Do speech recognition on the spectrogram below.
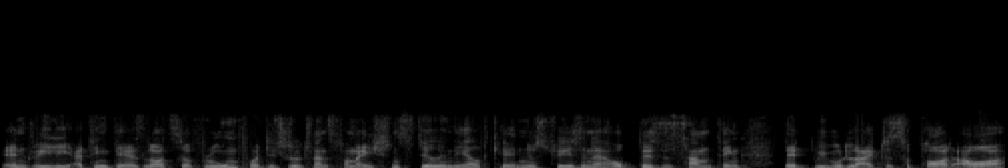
And really, I think there's lots of room for digital transformation still in the healthcare industries. And I hope this is something that we would like to support our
